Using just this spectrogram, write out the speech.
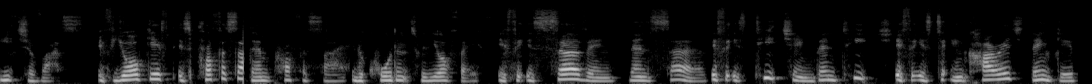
each of us. If your gift is prophesy, then prophesy in accordance with your faith. If it is serving, then serve. If it is teaching, then teach. If it is to encourage, then give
